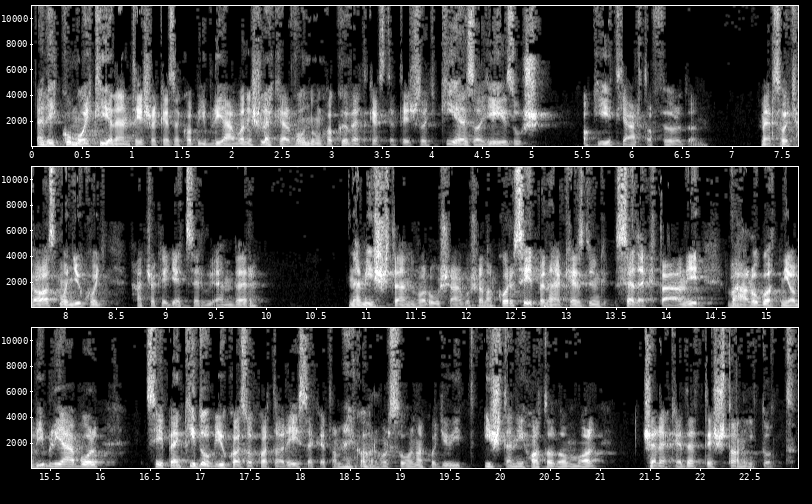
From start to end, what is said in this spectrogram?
elég komoly kijelentések ezek a Bibliában, és le kell vonnunk a következtetést, hogy ki ez a Jézus, aki itt járt a Földön. Mert hogyha azt mondjuk, hogy hát csak egy egyszerű ember, nem Isten valóságosan, akkor szépen elkezdünk szelektálni, válogatni a Bibliából, szépen kidobjuk azokat a részeket, amelyek arról szólnak, hogy ő itt isteni hatalommal cselekedett és tanított.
